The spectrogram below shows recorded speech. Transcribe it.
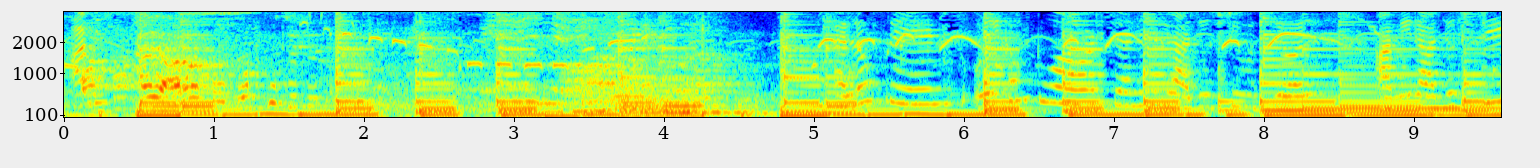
আমি hello friends welcome to our channel Rajashree Ujjwal আমি রাজশ্রী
